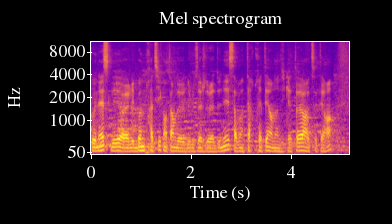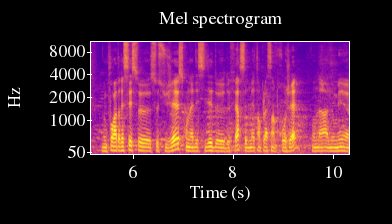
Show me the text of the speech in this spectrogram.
connaissent les, bonnes pratiques en termes de, l'usage de la donnée, savent interpréter un indicateur, etc. Donc pour adresser ce, sujet, ce qu'on a décidé de, de faire, c'est de mettre en place un projet qu'on a nommé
